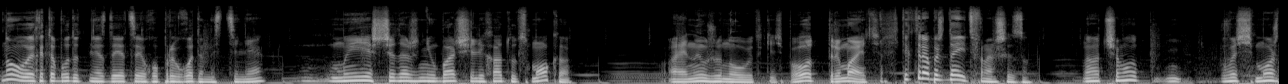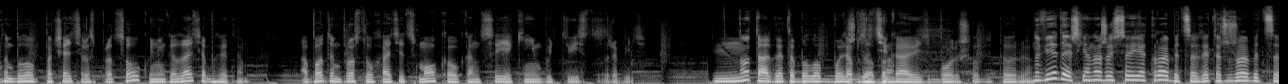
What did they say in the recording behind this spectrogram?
Ну гэта будуць мне здаецца яго прыгоды на сцяне. Мы яшчэ даже не ўбачылі хату смока а яны ўжо новую такі типа, от трымайце так трэба ж даіць франшызу. Ну а чаму вось можна было пачаць распрацоўку не казаць аб гэтым а потым просто ў хаце смока ў канцы які-нибудь твіст зрабіць Ну так гэта было больш зацікавіць больш аўдыторыю Ну ведаеш яно ж ўсё як робіцца гэта ж робіцца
